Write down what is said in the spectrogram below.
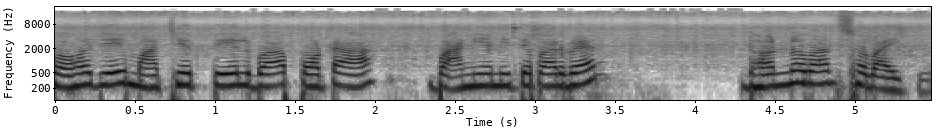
সহজেই মাছের তেল বা পটা বানিয়ে নিতে পারবেন। ধন্যবাদ সবাইকে।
